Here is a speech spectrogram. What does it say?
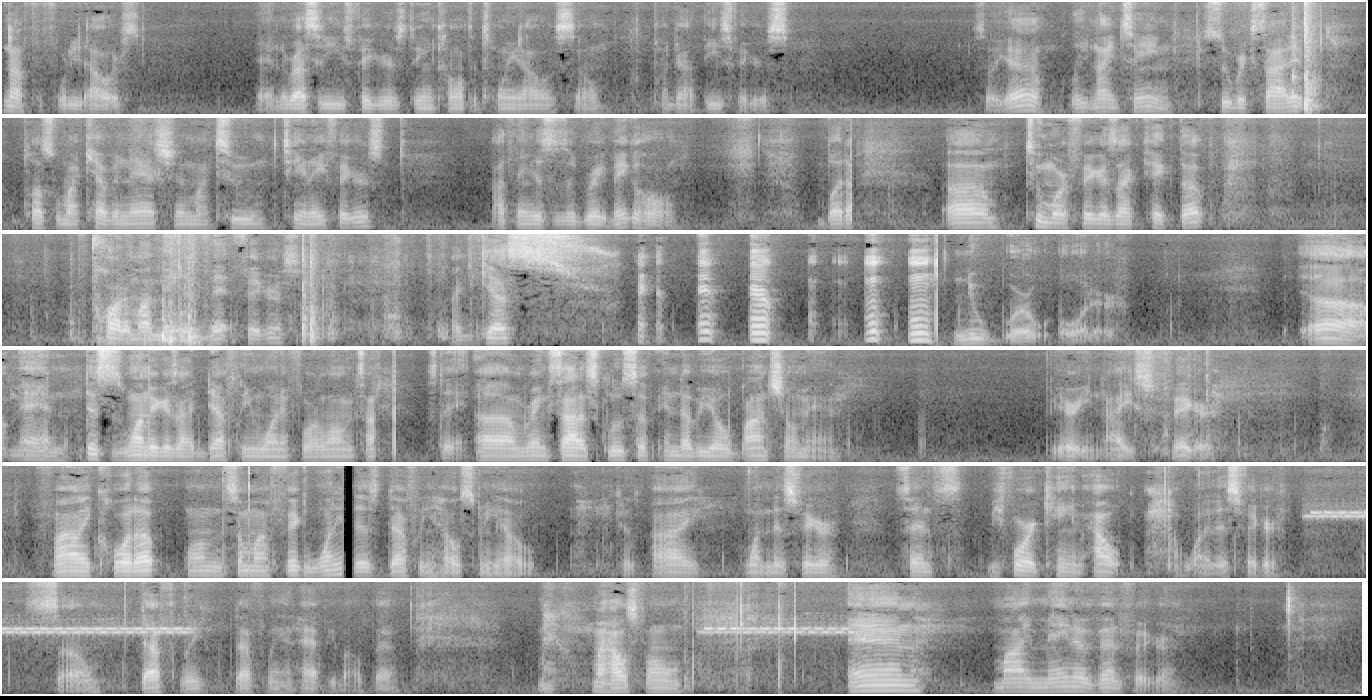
not for forty dollars. And the rest of these figures didn't come up to twenty dollars, so I got these figures. So yeah, Elite 19, super excited. Plus with my Kevin Nash and my two TNA figures, I think this is a great mega haul. But um, two more figures I picked up. Part of my main event figures. I guess New World Order. Oh man, this is one the I definitely wanted for a long time. The um, ringside exclusive NWO Macho Man. Very nice figure. Finally caught up on some of my figures. figure. This definitely helps me out because I wanted this figure since before it came out. I wanted this figure, so definitely, definitely happy about that. My house phone and my main event figure.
